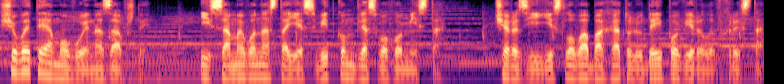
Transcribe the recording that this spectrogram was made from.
що ветеамовує назавжди. І саме вона стає свідком для свого міста. Через її слова багато людей повірили в Христа.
